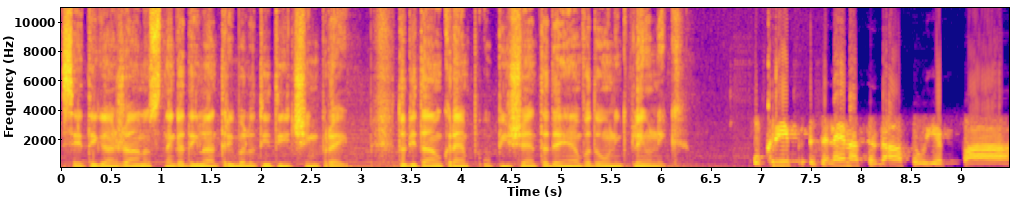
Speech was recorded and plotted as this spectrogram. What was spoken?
se je tega žalostnega dela treba lotiti čim prej. Tudi ta ukrep upiše Tadeja Vodovnik Plevnik. Ukrep zelena trgatev je pa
